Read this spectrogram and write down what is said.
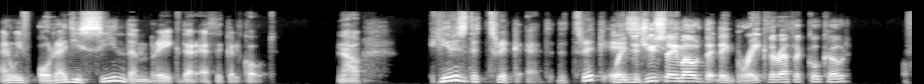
and we've already seen them break their ethical code now here is the trick ed the trick is wait did you say mo that they break their ethical code of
